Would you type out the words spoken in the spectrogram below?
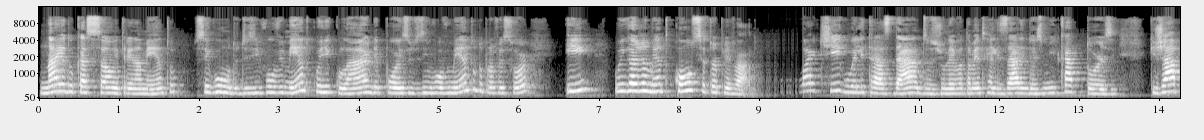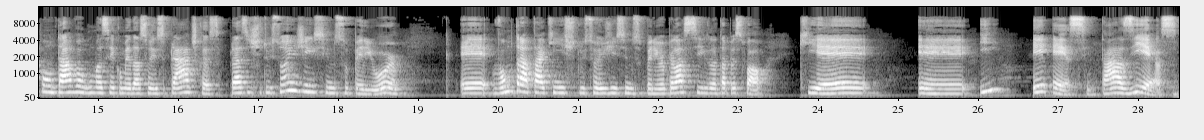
na educação e treinamento. Segundo, desenvolvimento curricular, depois o desenvolvimento do professor e o engajamento com o setor privado. O artigo ele traz dados de um levantamento realizado em 2014 que já apontava algumas recomendações práticas para as instituições de ensino superior. É, vamos tratar aqui instituições de ensino superior pela sigla, tá, pessoal? Que é, é IES, tá? As IES.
